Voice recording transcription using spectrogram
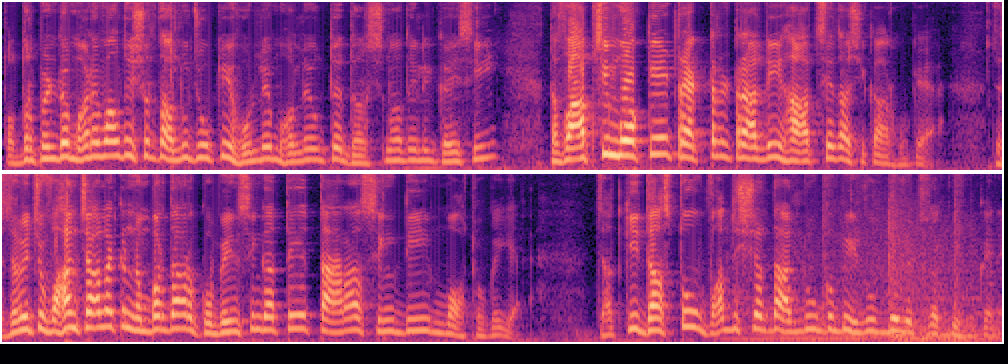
ਤਾਂ ਉਧਰ ਪਿੰਡ ਮਾਣੇਵਾਲ ਦੇ ਸ਼ਰਧਾਲੂ ਜੋ ਕਿ ਹੋਲੇ ਮੁਹੱਲੇ ਉੱਤੇ ਦਰਸ਼ਨਾਂ ਦੇ ਲਈ ਗਏ ਸੀ, ਤਾਂ ਵਾਪਸੀ ਮੌਕੇ ਟਰੈਕਟਰ ਟਰਾਲੀ ਹਾਦਸੇ ਦਾ ਸ਼ਿਕਾਰ ਹੋ ਗਿਆ ਜਿਸ ਦੇ ਵਿੱਚ ਵਾਹਨ ਚਾਲਕ ਨੰਬਰਦਾਰ ਗੋਬਿੰਦ ਸਿੰਘ ਅਤੇ ਤਾਰਾ ਸਿੰਘ ਦੀ ਮੌਤ ਹੋ ਗਈ ਹੈ। ਜਦਕਿ 10 ਤੋਂ ਵੱਧ ਸ਼ਰਧਾਲੂ ਗੰਭੀਰ ਰੂਪ ਦੇ ਵਿੱਚ ਜ਼ਖਮੀ ਹੋ ਗਏ ਨੇ।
